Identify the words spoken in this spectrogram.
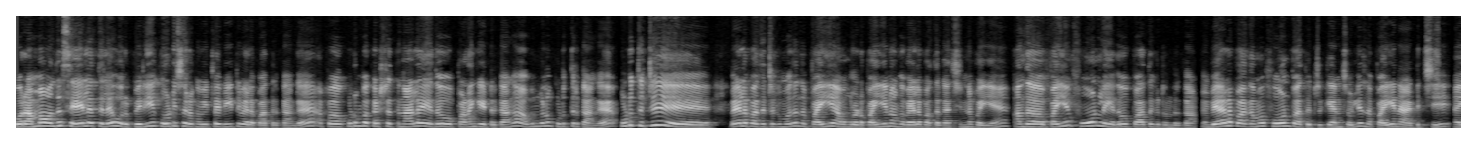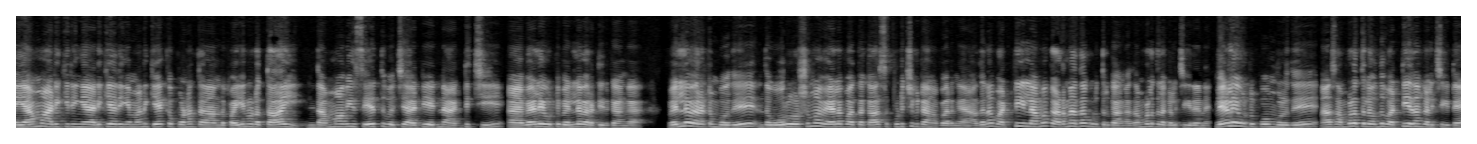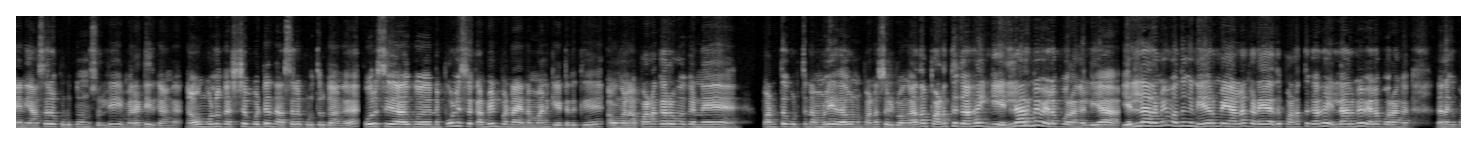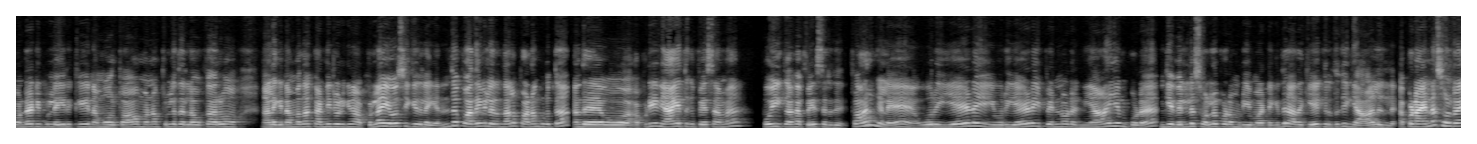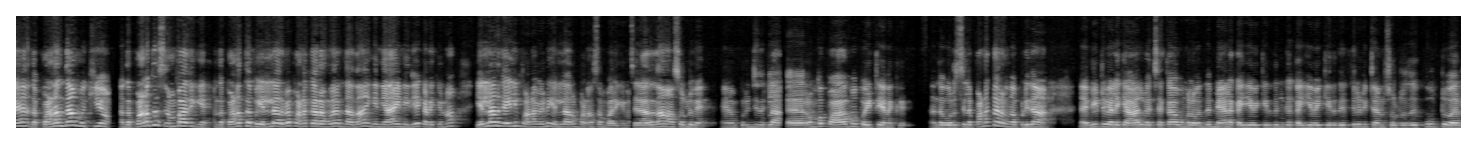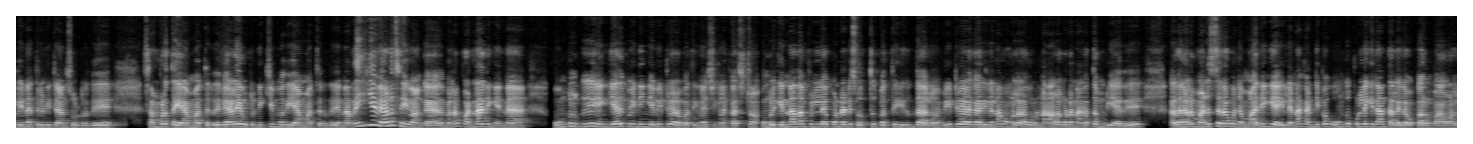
ஒரு அம்மா வந்து சேலத்துல ஒரு பெரிய கோடீஸ்வரங்க வீட்டுல வீட்டு வேலை பார்த்திருக்காங்க. அப்ப குடும்ப கஷ்டத்தினால ஏதோ பணம் கேட்டிருக்காங்க. அவங்களும் கொடுத்துருக்காங்க கொடுத்துட்டு வேலை பார்த்துட்டு இருக்கும்போது, அந்த பையன் அவங்களோட பையனும் அங்க வேலை பார்த்திருக்கான் சின்ன பையன். அந்த பையன் போன்ல ஏதோ பார்த்துக்கிட்டு இருந்திருக்கான். வேலை பார்க்காம ஃபோன் பார்த்துட்டு இருக்கேன்னு சொல்லி அந்த பையனை அடிச்சு, "ஏம்மா அடிக்கிறீங்க? அடிக்காதீங்கம்மான்னு" கேட்க போனா, அந்த பையனோட தாய் இந்த அம்மாவையும் சேர்த்து வச்சு அடி அடின்னு அடிச்சு, வேலையை விட்டு வெளில விரட்டியிருக்காங்க. வெளில விரட்டும்போது, இந்த ஒரு வருஷமா வேலை பார்த்த காசு பிடிச்சிக்கிட்டாங்க பாருங்க. அதெல்லாம் வட்டி இல்லாம கடனா தான் கொடுத்துருக்காங்க சம்பளத்துல கழிச்சிக்கிறேன்னு வேலையை விட்டு போகும்போது "நான் சம்பளத்துல வந்து வட்டியை தான் கழிச்சுக்கிட்டேன். நீ அசல குடுக்கணும்னு" சொல்லி மிரட்டியிருக்காங்க. அவங்களும் கஷ்டப்பட்டு அந்த அசல கொடுத்துருக்காங்க ஒரு சில அவங்க போலீஸ்ல கம்ப்ளைண்ட் பண்ணா என்னமான்னு கேட்டதுக்கு, அவங்க பணக்காரவங்க கண்ணு. பணத்தை கொடுத்து நம்மளே ஏதாவது ஒண்ணு பண்ண சொல்லிடுவாங்க." அதான் பணத்துக்காக இங்க எல்லாருமே வேலை போறாங்க இல்லையா? எல்லாருமே வந்து நேர்மையெல்லாம் நேர்மையாலாம் கிடையாது. பணத்துக்காக எல்லாருமே வேலை போறாங்க. தனக்கு பொண்டாட்டி பிள்ளை இருக்கு. நம்ம ஒரு பாவம் பண்ணா பிள்ளை தள்ள உட்காரும். நாளைக்கு நம்ம தான் கண்ணீர் வடிக்கணும். அப்படிலாம் யோசிக்கிறதுல எந்த பதவியில இருந்தாலும் பணம் கொடுத்தா அந்த அப்படியே நியாயத்துக்கு பேசாம, பொய்க்காக பேசுறது. பாருங்களேன், ஒரு ஏழை ஒரு ஏழை பெண்ணோட நியாயம் கூட இங்க வெளில சொல்லப்பட முடிய மாட்டேங்குது. அதை கேட்கறதுக்கு இங்க ஆள் இல்ல. அப்ப நான் என்ன சொல்றேன்? அந்த பணம் தான் முக்கியம். அந்த பணத்தை சம்பாதிங்க. அந்த பணத்தை இப்ப எல்லாருமே பணக்காரங்களா இருந்தா தான் இங்க நியாய நிதியே கிடைக்கணும். எல்லார் கையிலும் பணம் வேணும். எல்லாரும் பணம் சம்பாதிக்கணும் சரி அதான் நான் சொல்லுவேன். புரிஞ்சுதுங்களா? ரொம்ப பாவமா போயிட்டு எனக்கு. அந்த ஒரு சில பணக்காரவங்க அப்படிதான். வீட்டு வேலைக்கு ஆள் வச்சாக்கா, அவங்கள வந்து மேல கையை வைக்கிறது, இங்க கையை வைக்கிறது, திருடிட்டான்னு சொல்றது, கூப்பிட்டு வரலன்னா திருடிட்டான்னு சொல்றது, சம்பளத்தை ஏமாத்துறது, வேலையை விட்டு நிக்கும்போது ஏமாத்துறது, நிறைய வேலை செய்வாங்க. அது மாரிலாம் பண்ணாதீங்க என்ன? உங்களுக்கு எங்கேயாவது போய் நீங்க வீட்டு வேலை பாத்தீங்கன்னா வச்சுக்கலாம் கஷ்டம். உங்களுக்கு என்னதான் பிள்ளை, கொண்டாடி சொத்து பத்து இருந்தாலும், வீட்டு வேலை இல்லன்னா உங்களால ஒரு நாளை கூட நகர்த்த முடியாது. அதனால மனுஷரா கொஞ்சம் மதிங்க. இல்லைன்னா கண்டிப்பா உங்க பிள்ளைக்கு தான் தலையில உட்காரும் பாவம்லாம்.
